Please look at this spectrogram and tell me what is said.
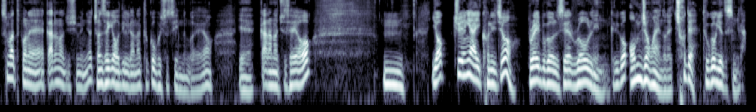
스마트폰에 깔아놔 주시면요. 전 세계 어딜 가나 듣고 보실 수 있는 거예요. 예, 깔아놔 주세요. 음, 역주행의 아이콘이죠. 브레이브걸스의 롤린 그리고 엄정화의 노래 초대 두 곡 이어 듣습니다.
